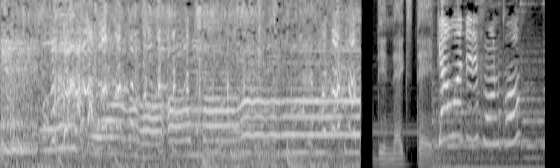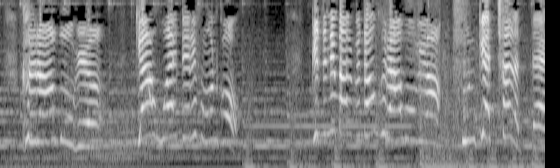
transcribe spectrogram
The next day. क्या हुआ तेरे फ़ोन को? खराब हो गया। क्या हुआ है तेरे फ़ोन को? कितनी बार बताऊँ खराब हो गया। सुन के अच्छा लगता है।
